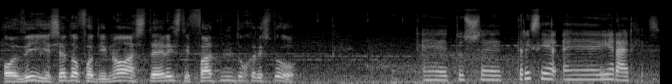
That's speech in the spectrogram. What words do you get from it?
οδήγησε το φωτεινό αστέρι στη φάτνη του Χριστού; Ε, τους ε, τρεις ιε- ε, ιεράρχες.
